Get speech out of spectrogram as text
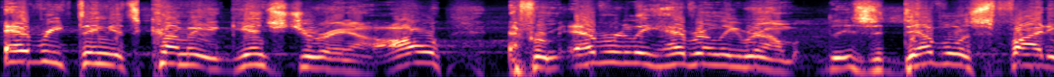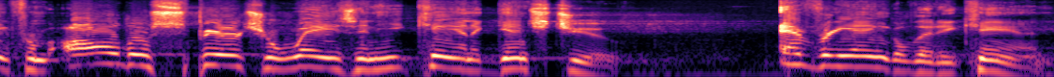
Everything that's coming against you right now, all from every heavenly realm, the devil is fighting from all those spiritual ways, and he can against you. Every angle that he can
